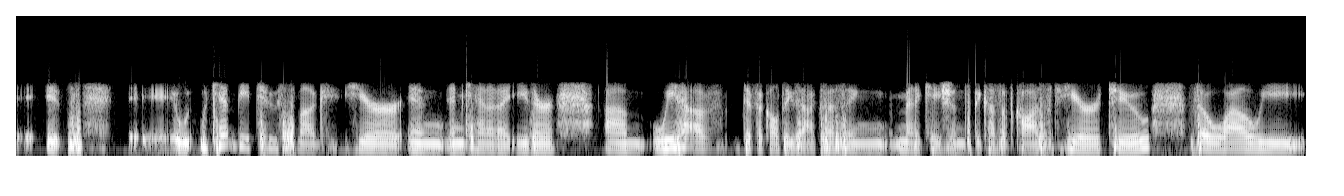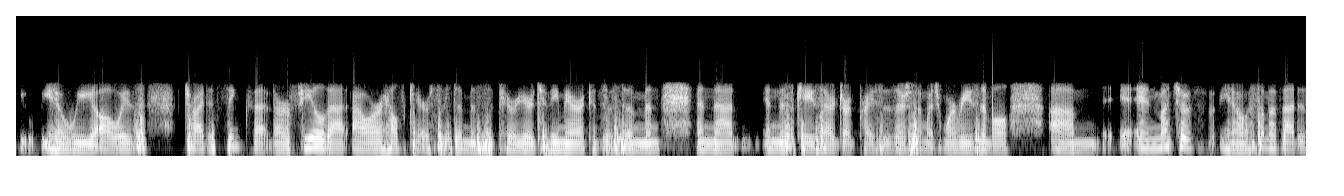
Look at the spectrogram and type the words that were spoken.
it's it, we can't be too smug here in in Canada either. Um, we have difficulties accessing medications because of cost here too. So while we, you know, we always try to think that or feel that our healthcare system is superior to the American system, and and that in this case our drug prices are so much more reasonable. Um, and much of you know some of that is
